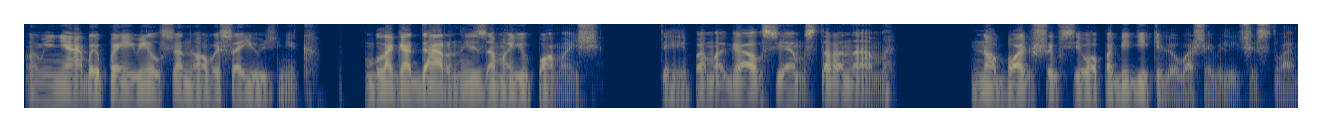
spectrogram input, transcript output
«У меня бы появился новый союзник», благодарный за мою помощь. Ты помогал всем сторонам, но больше всего победителю, ваше величество.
